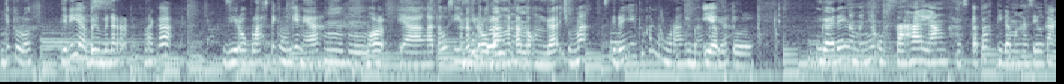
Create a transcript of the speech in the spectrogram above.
gitu loh. Jadi ya bener-bener mereka zero plastik mungkin ya. Mhm. Mau ya nggak tahu sih Karena zero banget hmm. atau enggak, cuma setidaknya itu kan mengurangi banget Iya ya. betul. Nggak ada yang namanya usaha yang has- apa tidak menghasilkan.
